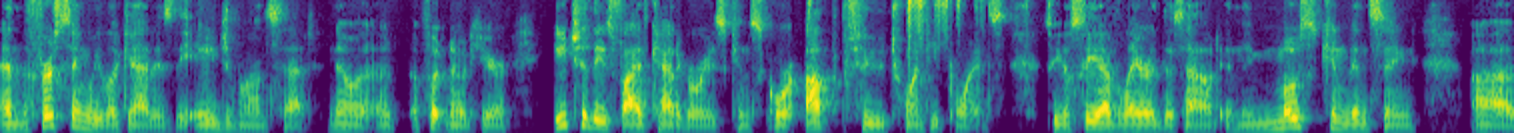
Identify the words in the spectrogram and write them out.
And the first thing we look at is the age of onset. Now, a, a, footnote here, each of these five categories can score up to 20 points. So you'll see I've layered this out in the most convincing uh,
